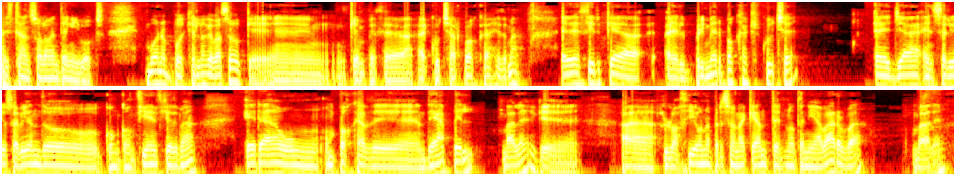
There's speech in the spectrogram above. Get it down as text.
Están solamente en iVoox. Bueno, pues ¿qué es lo que pasó? Que, empecé a, escuchar podcasts y demás. Es decir, que el primer podcast que escuché, eh, ya en serio sabiendo con conciencia y demás, era un, podcast de, Apple, ¿vale? Que ah, lo hacía una persona que antes no tenía barba, ¿vale?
